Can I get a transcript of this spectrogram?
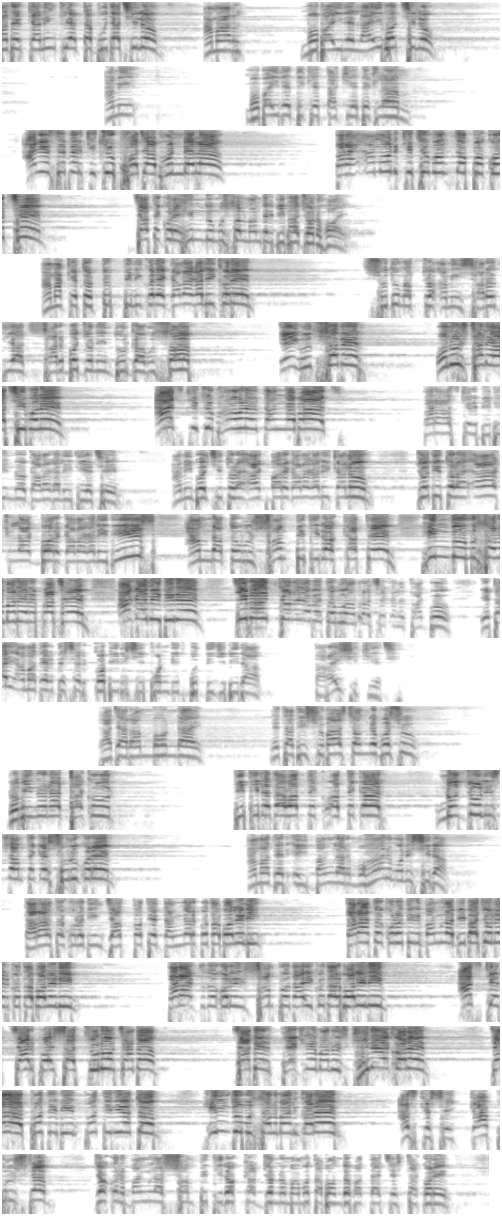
আমাদের ক্যানিং টু একটা পূজা ছিল, আমার মোবাইলে লাইভ হচ্ছিল। আমি মোবাইলের দিকে তাকিয়ে দেখলাম, আইএসএফ এর কিছু ফজা ভণ্ডেরা, তারা এমন কিছু মন্তব্য করছে যাতে করে হিন্দু মুসলমানদের বিভাজন হয়। আমাকে তো টুপ্পিনি করে গালাগালি করে শুধুমাত্র আমি শারদীয়া সার্বজনীন দুর্গা উৎসব, এই উৎসবের অনুষ্ঠানে আছি বলে আজ কিছু ভাঁড়ের দাঙ্গাবাজ। তারা আজকের বিভিন্ন গালাগালি দিয়েছে। আমি বলছি, তোরা একবার গালাগালি কেন? যদি তোরা এক লাখ বার গালাগালি দিস, আমরা তবু সম্প্রীতি রক্ষার্থে হিন্দু মুসলমানের পাশে আগামী দিনে জীবন চলে যাবে, তবু আমরা সেখানে থাকব। এটাই আমাদের দেশের কবি, ঋষি, পণ্ডিত, বুদ্ধিজীবীরা তারাই শিখিয়েছে। রাজা রামমোহন রায়, নেতাজি সুভাষচন্দ্র বসু রবীন্দ্রনাথ ঠাকুর প্রীতিলতা অধ্যকার, নজরুল ইসলাম থেকে শুরু করে আমাদের এই বাংলার মহান মনীষীরা, তারা তো কোনোদিন জাতপাতের দাঙ্গার কথা বলেনি, তারা তো কোনোদিন বাংলা বিভাজনের কথা বলেনি, তারা তো কোনোদিন সাম্প্রদায়িকতার বলেনি। আজকে চার পয়সা চুনো চাঁদা, যাদের দেখলে মানুষ ঘৃণা করে, যারা প্রতিদিন প্রতিনিয়ত হিন্দু মুসলমান করে আজকে সেই কাপুরুষরা যখন বাংলার সম্প্রীতি রক্ষার জন্য মমতা বন্দ্যোপাধ্যায় চেষ্টা করে,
